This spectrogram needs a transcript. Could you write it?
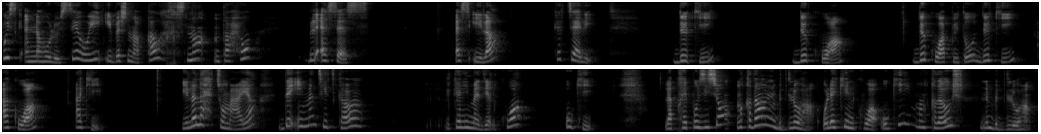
بويسك انه لو سي او اي باش نلقاوه خصنا نطرحو بالاساس اسئله كالتالي de qui de quoi de quoi plutôt de qui à quoi à qui إلا لاحظتوا معايا دائما تيتكرر الكلمة ديال كوا و كي. لا بريبوزيسيون نقدروا نبدلوها ولكن كوا و كي ما نقدروش نبدلوها.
